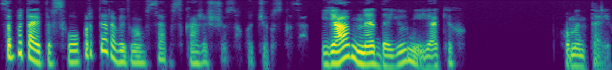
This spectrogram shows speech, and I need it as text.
запитайте в свого партнера, він вам все розкаже, що захоче розказати. Я не даю ніяких коментарів.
